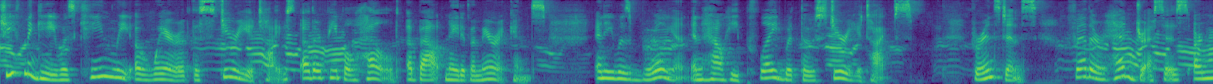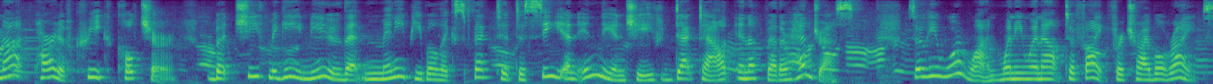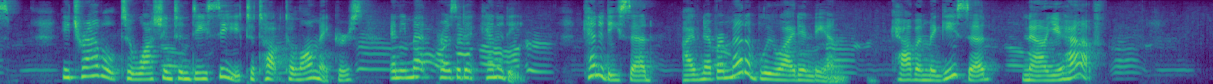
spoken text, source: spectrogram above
Chief McGhee was keenly aware of the stereotypes other people held about Native Americans, and he was brilliant in how he played with those stereotypes. For instance, feather headdresses are not part of Creek culture, but Chief McGhee knew that many people expected to see an Indian chief decked out in a feather headdress. So he wore one when he went out to fight for tribal rights. He traveled to Washington, D.C. to talk to lawmakers, and he met President Kennedy. Kennedy said, I've never met a blue eyed Indian. Calvin McGhee said, Now you have.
